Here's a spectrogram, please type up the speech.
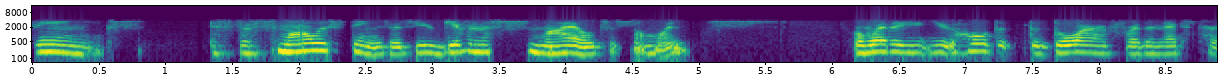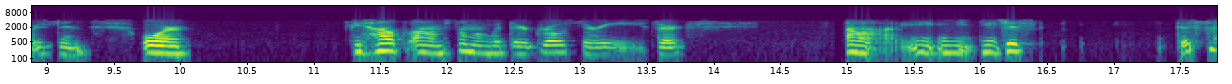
things. It's the smallest things as you're giving a smile to someone, or whether you, you hold the, the door for the next person, or you help um someone with their groceries or uh you you just it's the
